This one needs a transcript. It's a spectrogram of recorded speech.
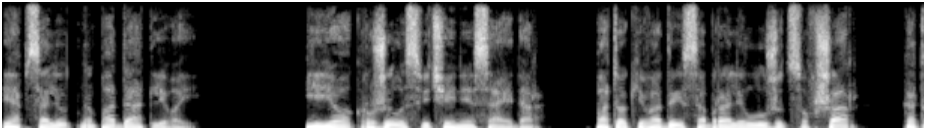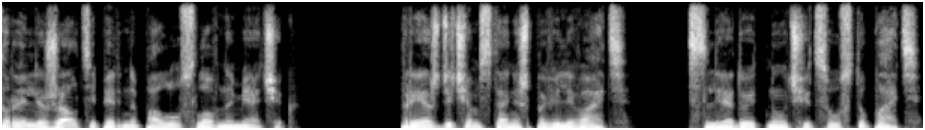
и абсолютно податливой. Ее окружило свечение Сайдар. Потоки воды собрали лужицу в шар, который лежал теперь на полу, словно мячик. Прежде чем станешь повелевать, следует научиться уступать.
